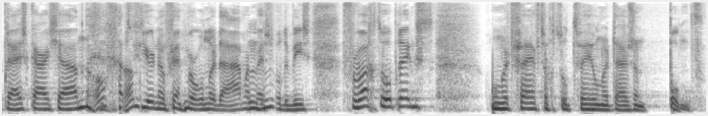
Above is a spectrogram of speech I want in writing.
prijskaartje aan. Gaat want? Mhm. 4 november onder de hamer bij Sotheby's. Verwachte opbrengst 150 tot 200.000 pond.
